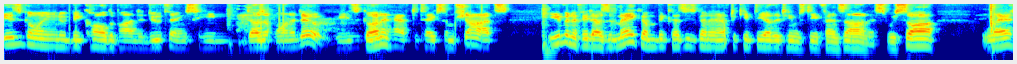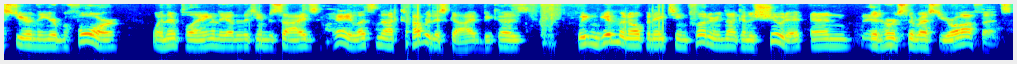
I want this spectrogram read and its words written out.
is going to be called upon to do things he doesn't want to do. He's going to have to take some shots, even if he doesn't make them, because he's going to have to keep the other team's defense honest. We saw last year and the year before when they're playing and the other team decides, hey, let's not cover this guy because we can give him an open 18 footer. He's not going to shoot it, and it hurts the rest of your offense.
